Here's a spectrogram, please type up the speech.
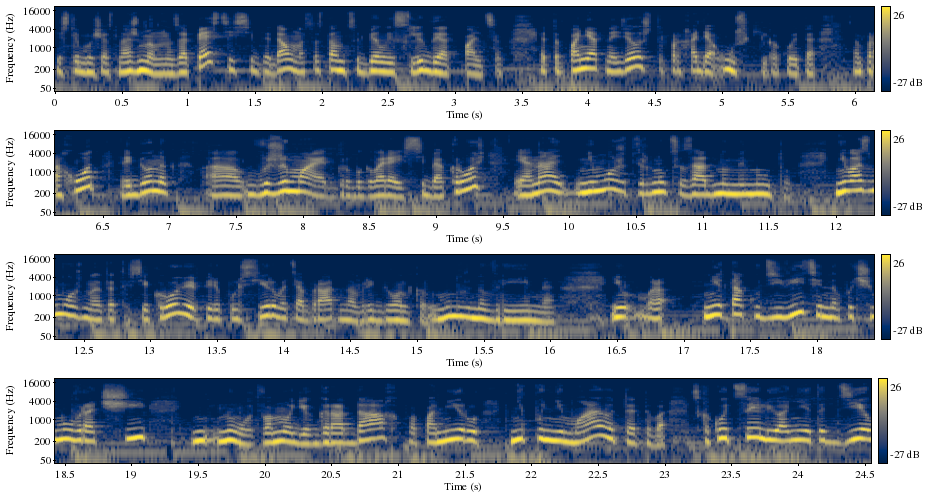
если мы сейчас нажмем на запястье себе, да, у нас останутся белые следы от пальцев. Это понятное дело, что проходя узкий какой-то проход, ребенок а, выжимает, грубо говоря, из себя кровь, и она не может вернуться за одну минуту. Невозможно от этой всей крови перепульсировать обратно в ребенка. Ему нужно время. И мне так удивительно, почему врачи, ну вот во многих городах по, по миру не понимают этого, с какой целью они это делают,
